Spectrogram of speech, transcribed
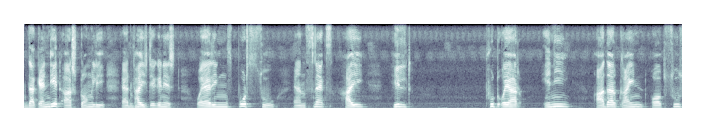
The candidate are strongly advised against wearing sports shoe and snacks, high-heeled footwear, any other kind of shoes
